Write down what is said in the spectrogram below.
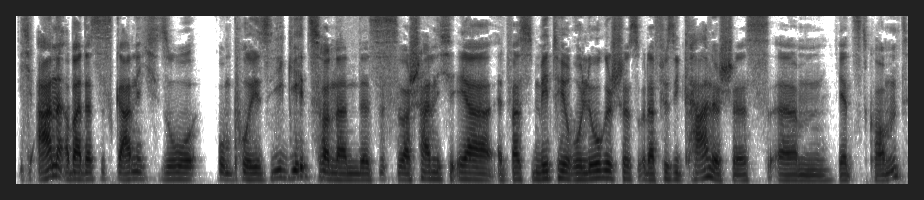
Ich ahne aber, dass es gar nicht so um Poesie geht, sondern dass es wahrscheinlich eher etwas Meteorologisches oder Physikalisches ähm, jetzt kommt.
